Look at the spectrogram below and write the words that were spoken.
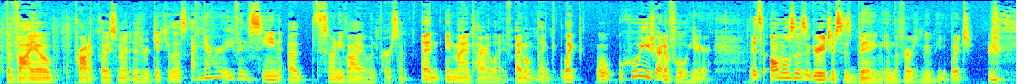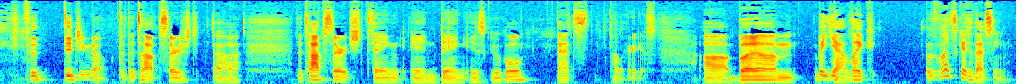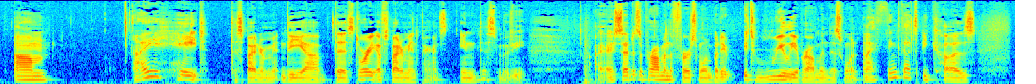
The Vaio product placement is ridiculous. I've never even seen a Sony Vaio in person and in my entire life. I don't think. Like, who are you trying to fool here? It's almost as egregious as Bing in the first movie. Which, the, did you know that the top searched, uh, the top searched thing in Bing is Google? That's hilarious. Uh, but um, but yeah, like, let's get to that scene. Um, I hate the Spider-Man, the uh, the story of Spider-Man's parents in this movie. I, I said it's a problem in the first one, but it it's really a problem in this one, and I think that's because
